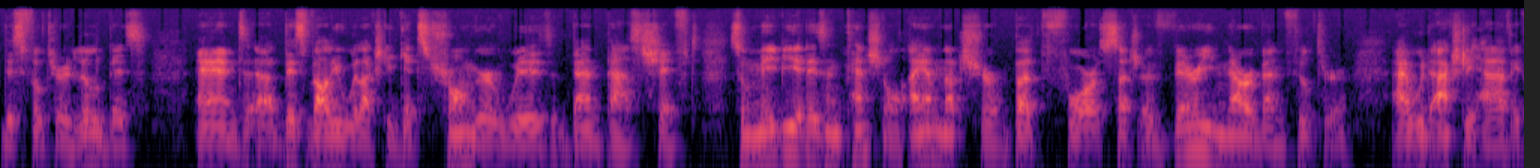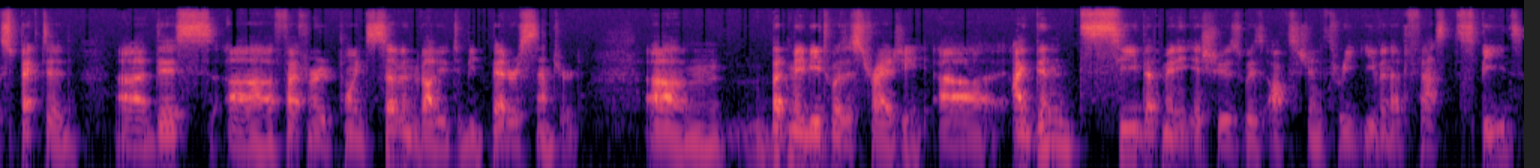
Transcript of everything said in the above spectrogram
this filter a little bit and uh, this value will actually get stronger with bandpass shift. So maybe it is intentional, I am not sure, but for such a very narrowband filter, I would actually have expected uh, this uh, 500.7 value to be better centered. Um, but maybe it was a strategy. Uh, I didn't see that many issues with Oxygen 3 even at fast speeds,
